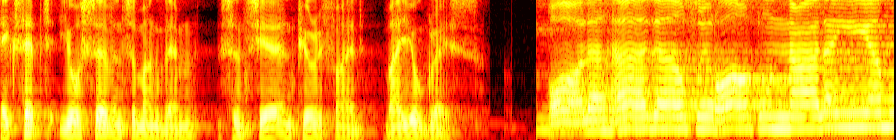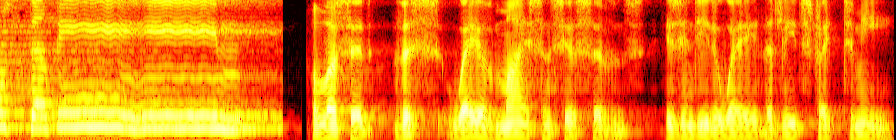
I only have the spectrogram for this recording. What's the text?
Except your servants among them, sincere and purified by your grace. قال هذا صراط علي مستقيم Allah said, This way of my sincere servants is indeed a way that leads straight to me.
